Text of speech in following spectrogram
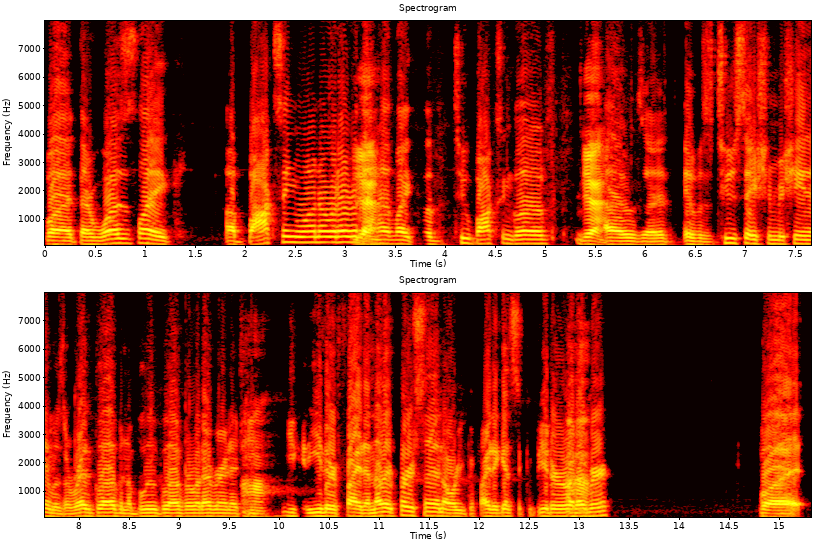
but there was like a boxing one or whatever Yeah. that had like the two boxing gloves. Yeah. Uh, it was a it was a two station machine. It was a red glove and a blue glove or whatever. And if you Uh-huh. you could either fight another person or you could fight against the computer or Uh-huh. whatever. But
